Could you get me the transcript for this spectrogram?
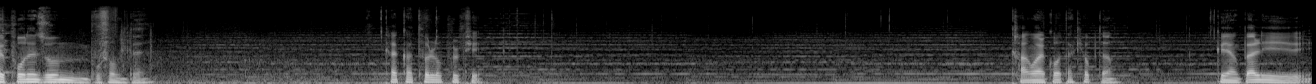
액트4는 좀 무서운데. 칼카톨로 풀피. 강화할 거 딱히 없다. 그냥 빨리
